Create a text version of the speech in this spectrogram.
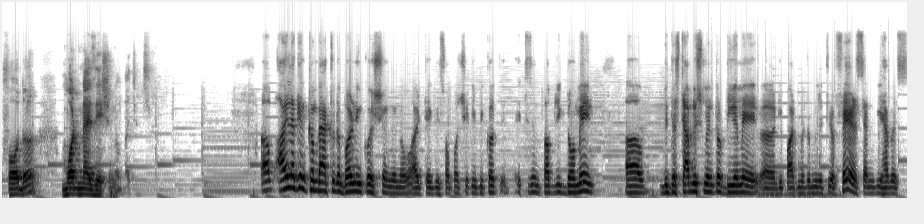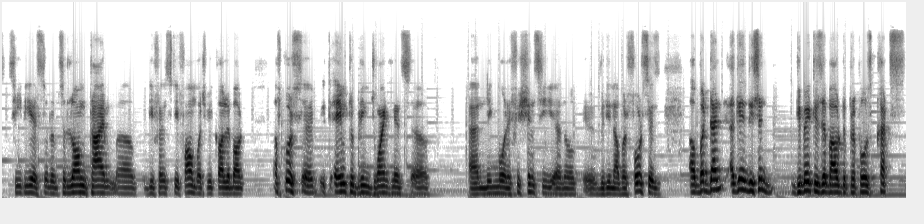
for the modernization of budgets. Uh, I'll again come back to the burning question. You know, I take this opportunity because it is in public domain. Uh, with the establishment of DMA, uh, Department of Military Affairs, and we have a CDS, so it's a long time uh, defense reform, which we call about. Of course, uh, it aimed to bring jointness uh, and bring more efficiency, you know, within our forces. but then again, recent debate is about the proposed cuts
